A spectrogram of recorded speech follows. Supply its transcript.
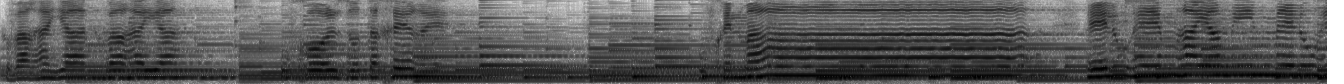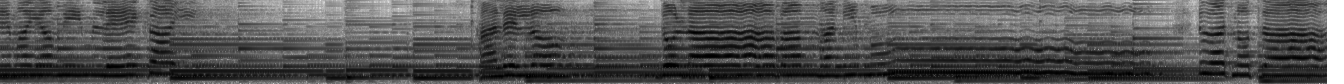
כבר היה, כבר היה, ובכל זאת אחרת. ובכן מה? אלו הם הימים, אלו הם הימים לקיץ. רק נותר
